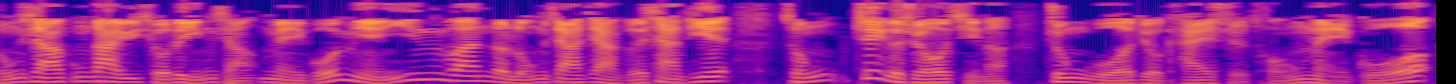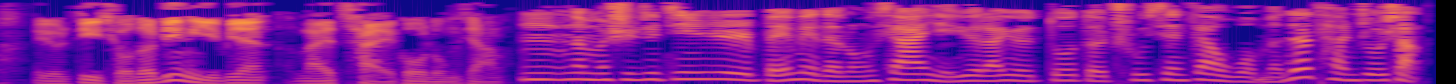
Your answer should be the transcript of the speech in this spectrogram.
龙虾供大于求的影响，美国缅因湾的龙虾价格下跌。从这个时候起呢，中国就开始从美国，也就是地球的另一边来采购龙虾了。嗯，那么时至今日，北美的龙虾也越来越多的出现在我们的餐桌上。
